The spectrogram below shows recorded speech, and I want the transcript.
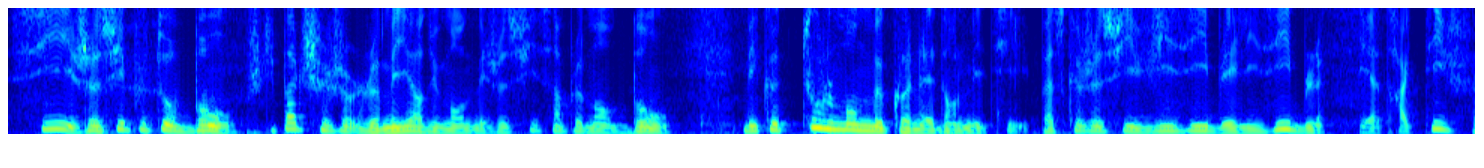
si je suis plutôt bon, je ne dis pas que je suis le meilleur du monde, mais je suis simplement bon, mais que tout le monde me connaît dans le métier, parce que je suis visible et lisible et attractif,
